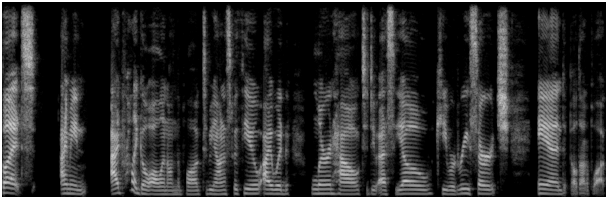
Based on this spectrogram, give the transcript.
But I mean, I'd probably go all in on the blog, to be honest with you. I would learn how to do SEO, keyword research, and build out a blog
